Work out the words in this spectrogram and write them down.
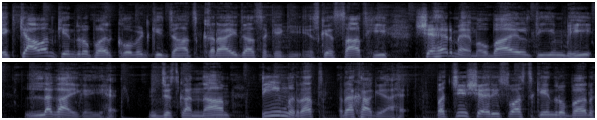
इक्यावन केंद्रों पर कोविड की जाँच कराई जा सकेगी। इसके साथ ही शहर में मोबाइल टीम भी लगाई गई है, जिसका नाम टीम रथ रखा गया है। 25 शहरी स्वास्थ्य केंद्रों पर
